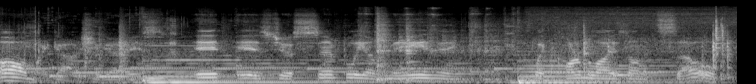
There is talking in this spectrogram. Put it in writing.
Oh my gosh, you guys. It is just simply amazing. It's like caramelized on itself.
